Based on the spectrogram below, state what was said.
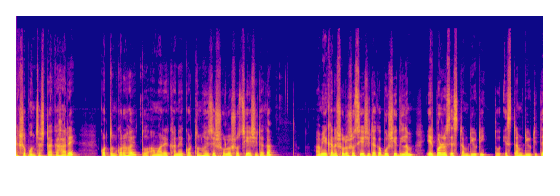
একশো পঞ্চাশ টাকা হারে কর্তন করা হয়। তো আমার এখানে কর্তন হয়েছে ষোলোশো ছিয়াশি টাকা। আমি এখানে ষোলোশো ছিয়াশি টাকা বসিয়ে দিলাম। এরপর রয়েছে স্টাম্প ডিউটি। তো স্টাম্প ডিউটিতে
